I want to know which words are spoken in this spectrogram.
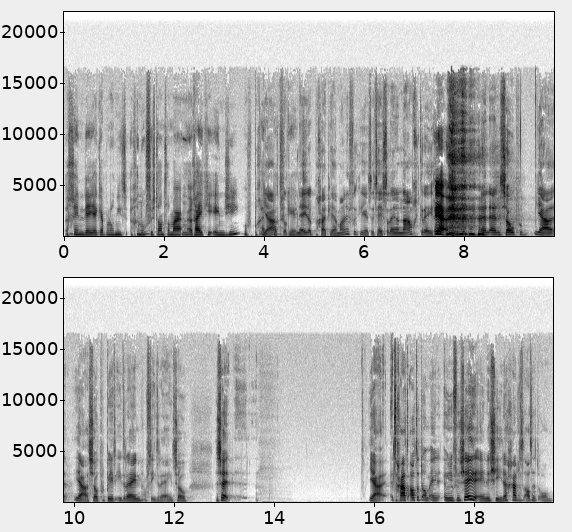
geen idee, ik heb er nog niet genoeg Mhm. verstand van, maar Mhm. reiki energie? Of begrijp ja, ik dat verkeerd? nee, dat begrijp je helemaal niet verkeerd. Het heeft alleen een naam gekregen. Ja. En, en zo, ja, ja, zo probeert iedereen, of iedereen, zo. Zijn, ja, het gaat altijd om een universele energie. Daar gaat het altijd om.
